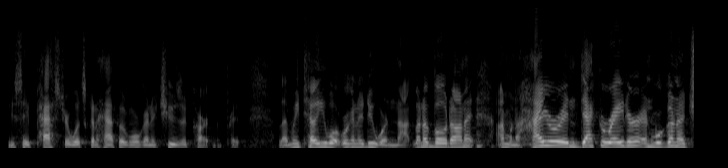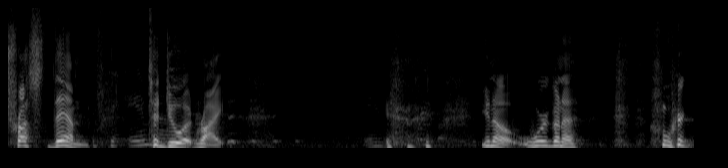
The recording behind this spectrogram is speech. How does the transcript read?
You say, Pastor, what's going to happen? We're going to choose a carpet. Let me tell you what we're going to do. We're not going to vote on it. I'm going to hire a decorator and we're going to trust them Amen. to do it right. you know, we're going to we're,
